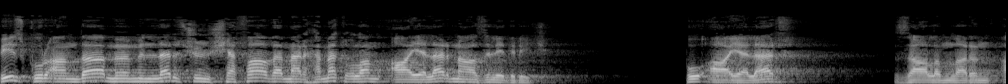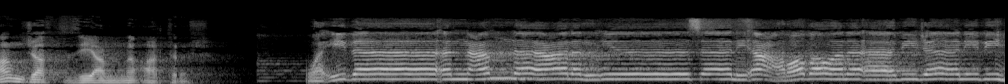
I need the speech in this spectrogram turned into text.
Biz Quranda möminlər üçün şəfa və mərhəmət olan ayələr nazil edirik. Bu ayələr zalimların ancaq ziyanını artırır. وَإِذَا أَنْعَمْنَا عَلَى الْإِنسَانِ أَعْرَضَ وَنَأَىٰ بِجَانِبِهِ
